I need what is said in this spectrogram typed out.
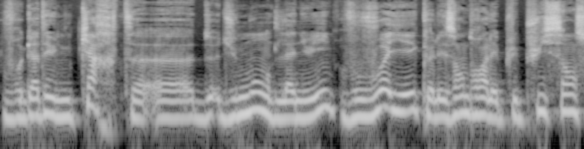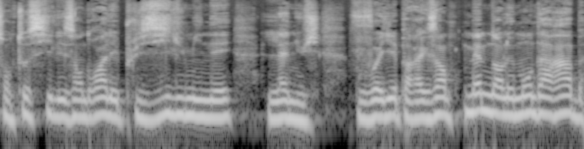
vous regardez une carte euh, du monde la nuit, vous voyez que les endroits les plus puissants sont aussi les endroits les plus illuminés la nuit. Vous voyez par exemple, même dans le monde arabe,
